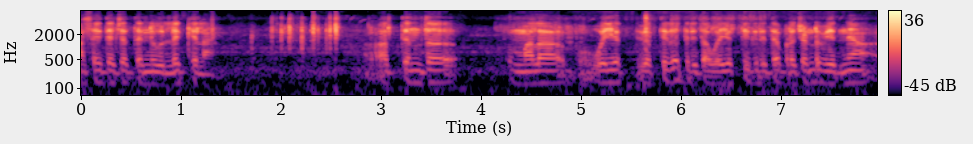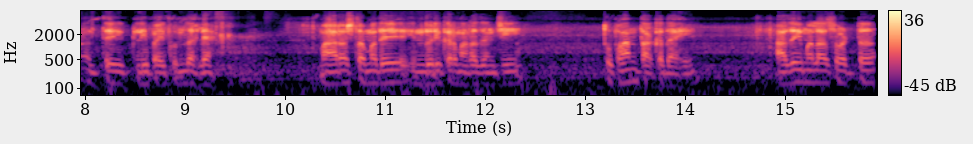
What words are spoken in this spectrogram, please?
असाही त्याच्यात त्यांनी उल्लेख केला. अत्यंत मला वैयक्तिक व्यक्तिगतरित्या वैयक्तिकरित्या प्रचंड वेदना ते क्लिप ऐकून झाल्या. महाराष्ट्रामध्ये इंदोरीकर महाराजांची तुफान ताकद आहे. आजही मला असं वाटतं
